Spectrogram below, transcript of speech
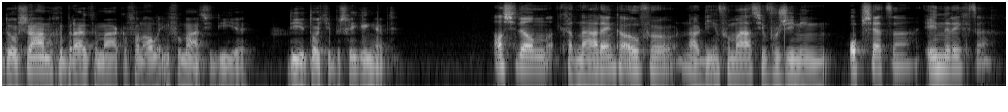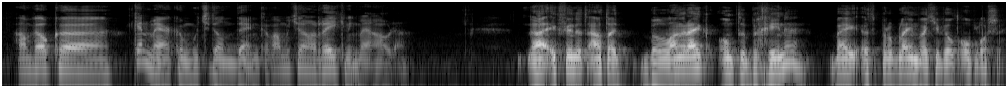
Door samen gebruik te maken van alle informatie die je, die je tot je beschikking hebt. Als je dan gaat nadenken over nou, die informatievoorziening opzetten, inrichten, aan welke kenmerken moet je dan denken? Waar moet je dan rekening mee houden? Nou, ik vind het altijd belangrijk om te beginnen bij het probleem wat je wilt oplossen.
